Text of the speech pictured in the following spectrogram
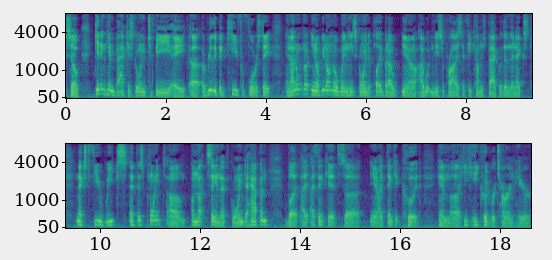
So getting him back is going to be a uh, a really big key for Florida State, and I don't know, you know, we don't know when he's going to play, but I, you know, I wouldn't be surprised if he comes back within the next next few weeks. At this point, um, I'm not saying that's going to happen, but I, I think it's, uh, you know, I think it could. Him, uh, he he could return here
